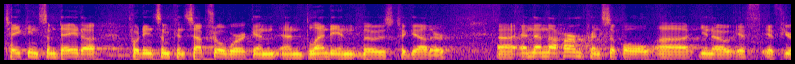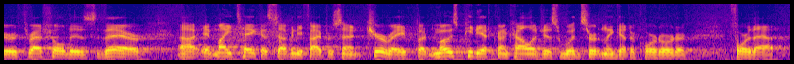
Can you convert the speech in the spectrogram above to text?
taking some data, putting some conceptual work, and, and blending those together. Uh, and then the harm principle, uh, you know, if, if your threshold is there, uh, it might take a 75% cure rate, but most pediatric oncologists would certainly get a court order for that.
